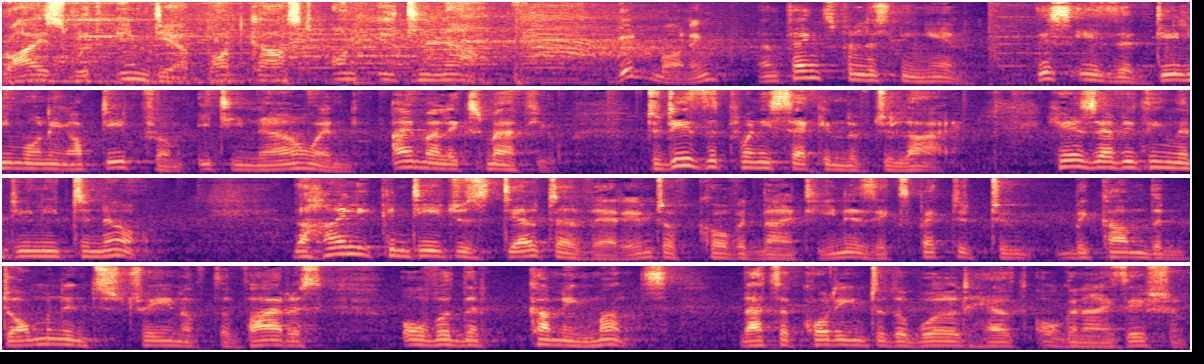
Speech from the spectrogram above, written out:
Rise with India podcast on ET Now. Good morning, and thanks for listening in. This is a daily morning update from ET Now, and I'm Alex Matthew. Today is the 22nd of July. Here's everything that you need to know. The highly contagious Delta variant of COVID 19 is expected to become the dominant strain of the virus over the coming months. That's according to the World Health Organization.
